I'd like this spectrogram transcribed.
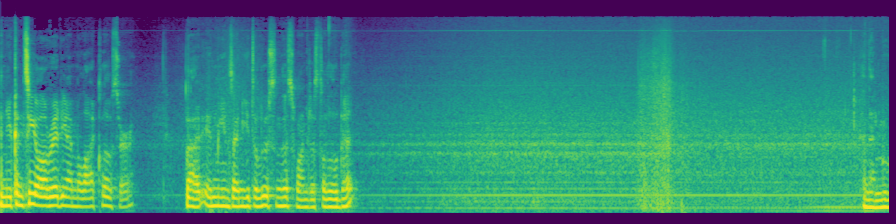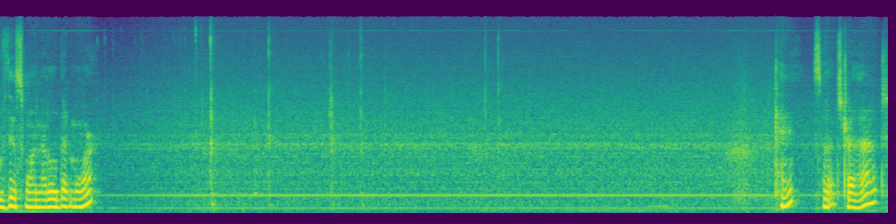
And you can see already I'm a lot closer, but it means I need to loosen this one just a little bit. And then move this one a little bit more. Okay. So let's try that.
